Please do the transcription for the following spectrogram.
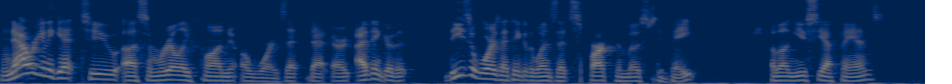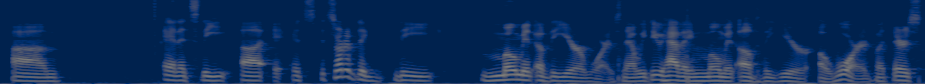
mm-hmm. now we're going to get to uh, some really fun awards that that are I think are the these awards, I think, are the ones that spark the most debate among UCF fans. Um, and it's the uh, it's it's sort of the the moment of the year awards. Now we do have a moment of the year award, but there's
